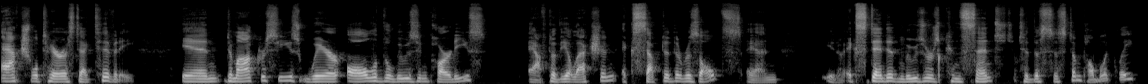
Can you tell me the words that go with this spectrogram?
actual terrorist activity. In democracies where all of the losing parties after the election accepted the results and you know extended losers consent to the system publicly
